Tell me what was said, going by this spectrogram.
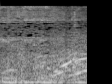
Yeah.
